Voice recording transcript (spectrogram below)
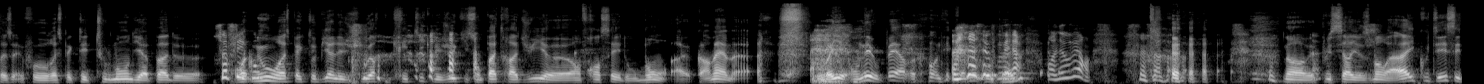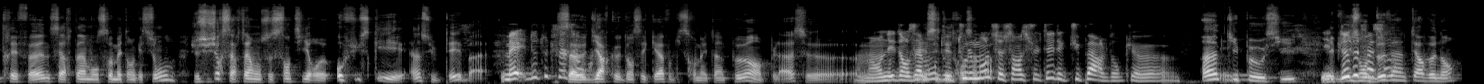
il faut respecter tout le monde. Il n'y a pas de. Sauf les Nous, on respecte bien les joueurs qui critiquent les jeux qui ne sont pas traduits euh, en français. Donc bon, euh, quand même. vous voyez, on est au père. On est, ouvert. on est ouvert. non, mais plus sérieusement, à écouter, c'est très fun. Certains vont se remettre en question. Je suis sûr que certains vont se sentir euh, offusqués et insultés. Bah, mais de toute façon. Ça veut dire que dans ces cas, il faut qu'ils se remettent un peu en place. Mais on est dans un monde où tout le monde se sent insulté dès que tu parles. Donc. Un petit peu aussi. Et, puis, ils ont deux intervenants.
